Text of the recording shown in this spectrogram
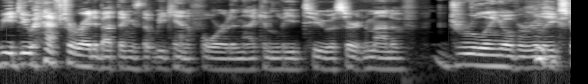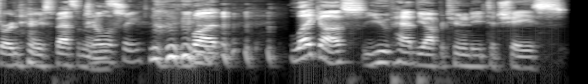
we do have to write about things that we can't afford, and that can lead to a certain amount of drooling over really extraordinary specimens. Jealousy. but like us, you've had the opportunity to chase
